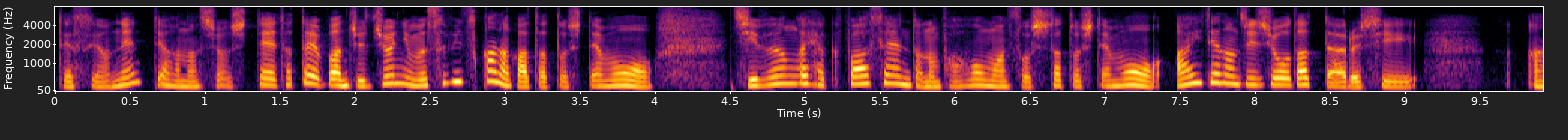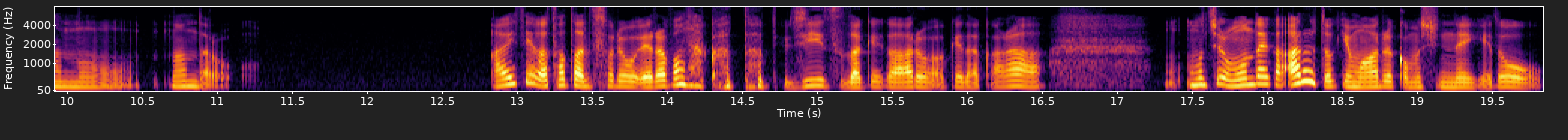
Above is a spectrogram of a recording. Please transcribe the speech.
ですよねっていう話をして。例えば受注に結びつかなかったとしても自分が100%のパフォーマンスをしたとしても相手の事情だってあるしあのなんだろう相手がただでそれを選ばなかったっていう事実だけがあるわけだからもちろん問題がある時もあるかもしれないけど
